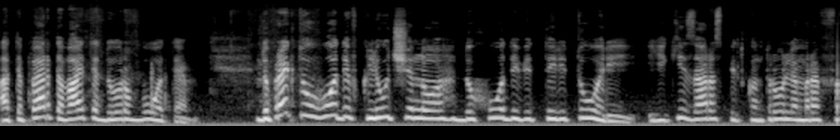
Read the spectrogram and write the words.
А тепер давайте до роботи. До проекту угоди включено доходи від територій, які зараз під контролем РФ.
